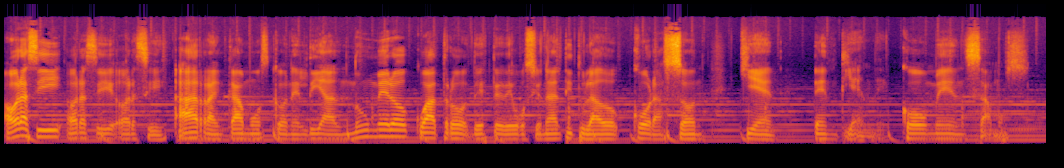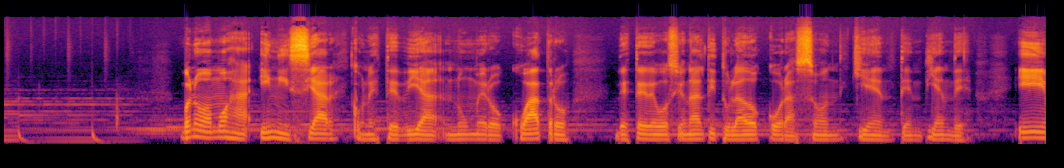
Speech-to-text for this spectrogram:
ahora sí, ahora sí, ahora sí, arrancamos con el día número 4 de este devocional titulado Corazón, quien te entiende. Comenzamos. Bueno, vamos a iniciar con este día número 4 de este devocional titulado Corazón, quien te entiende. Y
